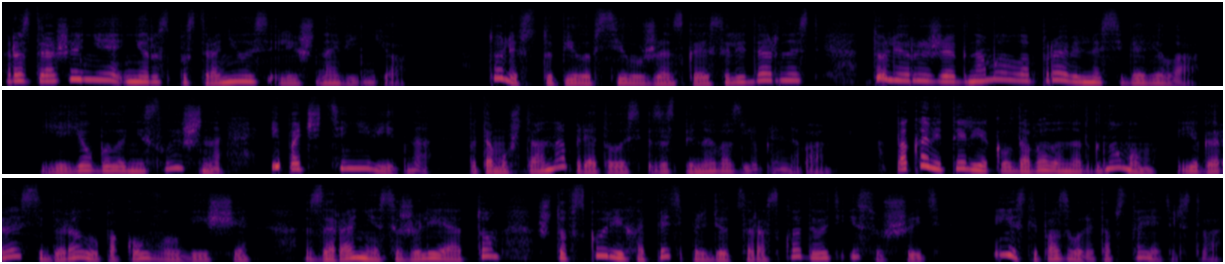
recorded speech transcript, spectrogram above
Раздражение не распространилось лишь на Виньо. То ли вступила в силу женская солидарность, то ли рыжая гномелла правильно себя вела. Ее было не слышно и почти не видно, потому что она пряталась за спиной возлюбленного. Пока Вителья колдовала над гномом, Егорай собирал и упаковывал вещи, заранее сожалея о том, что вскоре их опять придется раскладывать и сушить, если позволят обстоятельства.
